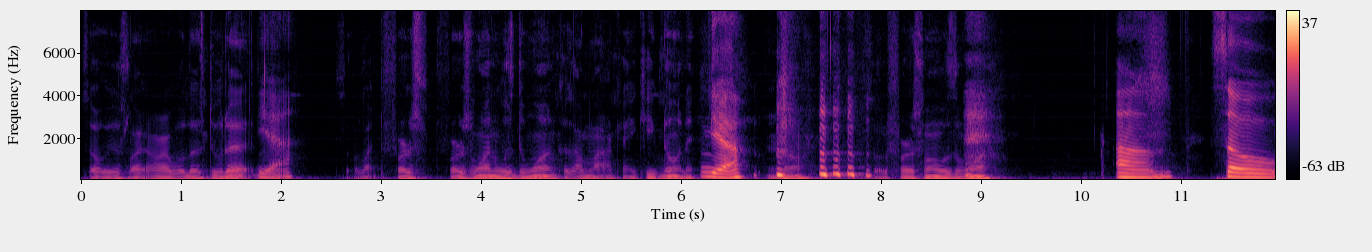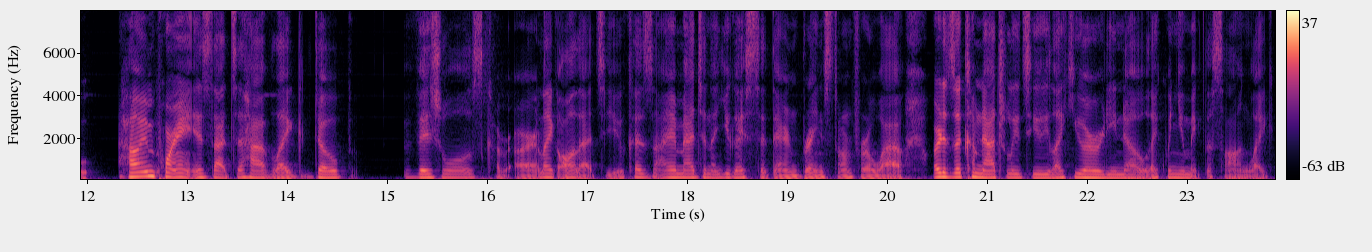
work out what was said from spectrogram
so it was like, all right, well, let's do that. Yeah. So like the first first one was the one because I'm like, I can't keep doing it, Yeah. you know. so the first one was the one. Um so how important is that to have like dope visuals, cover art, like all that to you? Cuz I imagine that you guys sit there and brainstorm for a while or does it come naturally to you like you already know like when you make the song like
